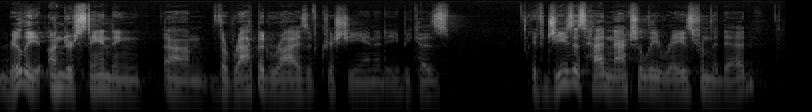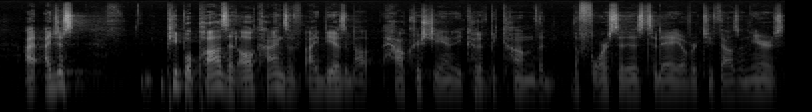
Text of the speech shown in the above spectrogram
really understanding um, the rapid rise of Christianity because if Jesus hadn't actually raised from the dead, I, I, just, people posit all kinds of ideas about how Christianity could have become the, the force it is today over 2,000 years.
